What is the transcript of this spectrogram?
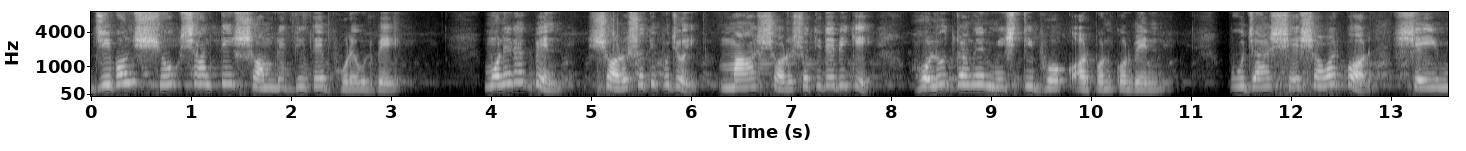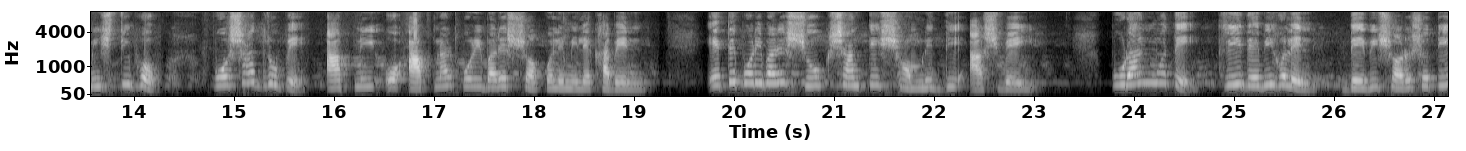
জীবন সুখ, শান্তি, সমৃদ্ধিতে ভরে উঠবে। মনে রাখবেন, সরস্বতী পুজোয় মা সরস্বতী দেবীকে হলুদ রঙের মিষ্টি ভোগ অর্পণ করবেন। পূজা শেষ হওয়ার পর সেই মিষ্টি ভোগ প্রসাদ রূপে আপনি ও আপনার পরিবারের সকলে মিলে খাবেন। এতে পরিবারের সুখ, শান্তি, সমৃদ্ধি আসবেই। পুরাণ মতে ত্রিদেবী হলেন দেবী সরস্বতী,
